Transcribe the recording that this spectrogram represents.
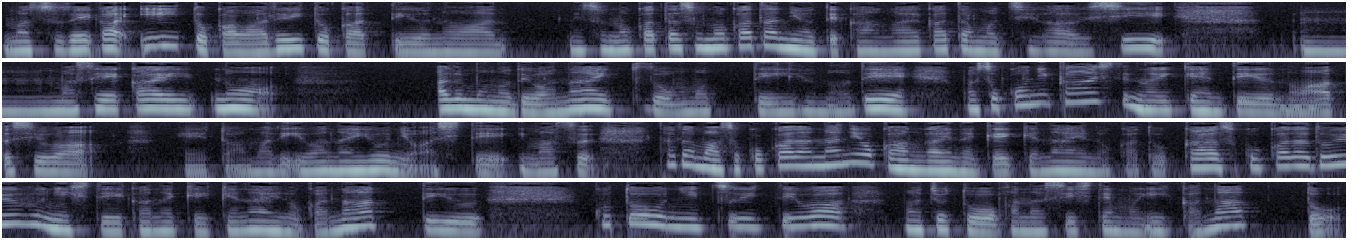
まあ、それがいいとか悪いとかっていうのは、ね、その方その方によって考え方も違うしうん、まあ、正解のあるものではないと思っているので、まあ、そこに関しての意見っていうのは私はえーと、あまり言わないようにはしていますただまあそこから何を考えなきゃいけないのかとかそこからどういうふうにしていかなきゃいけないのかなっていうことについては、まあ、ちょっとお話ししてもいいかなと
